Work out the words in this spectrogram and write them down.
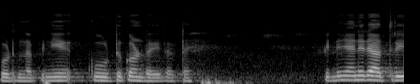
കൊടുന്ന പിന്നെ കൂട്ട് കൊണ്ടുപോയിട്ടെ പിന്നെ ഞാൻ രാത്രി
